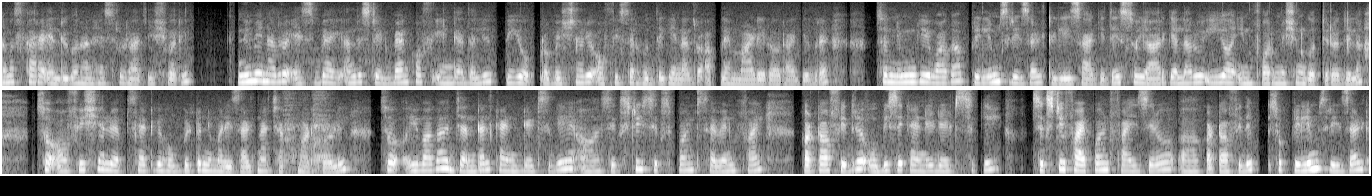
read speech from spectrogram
ನಮಸ್ಕಾರ, ಎಲ್ರಿಗೂ ನನ್ನ ಹೆಸರು ರಾಜೇಶ್ವರಿ. ನೀವೇನಾದರೂ ಎಸ್ ಬಿ ಐ ಅಂದರೆ ಸ್ಟೇಟ್ ಬ್ಯಾಂಕ್ ಆಫ್ ಇಂಡಿಯಾದಲ್ಲಿ ಪಿ ಒ, ಪ್ರೊಬೆಷನರಿ ಆಫೀಸರ್ ಹುದ್ದೆಗೆ ಏನಾದರೂ ಅಪ್ಲೈ ಮಾಡಿರೋರಾಗಿದ್ದರೆ ಸೊ ನಿಮಗೆ ಇವಾಗ ಪ್ರಿಲಿಮ್ಸ್ ರಿಸಲ್ಟ್ ರಿಲೀಸ್ ಆಗಿದೆ, ಸೊ ಯಾರಿಗೆಲ್ಲರೂ ಈ ಇನ್ಫಾರ್ಮೇಷನ್ ಗೊತ್ತಿರೋದಿಲ್ಲ, ಸೊ ಆಫಿಷಿಯಲ್ ವೆಬ್ಸೈಟ್ಗೆ ಹೋಗ್ಬಿಟ್ಟು ನಿಮ್ಮ ರಿಸಲ್ಟ್ನ ಚೆಕ್ ಮಾಡ್ಕೊಳ್ಳಿ. ಸೊ ಇವಾಗ ಜನರಲ್ ಕ್ಯಾಂಡಿಡೇಟ್ಸ್ಗೆ sixty six point seven five cut off ಇದ್ದರೆ ಒ ಬಿ ಸಿ ಕ್ಯಾಂಡಿಡೇಟ್ಸ್ಗೆ sixty five point five zero cut off ಇದೆ. ಸೊ ಪ್ರಿಲಿಮ್ಸ್ ರಿಸಲ್ಟ್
